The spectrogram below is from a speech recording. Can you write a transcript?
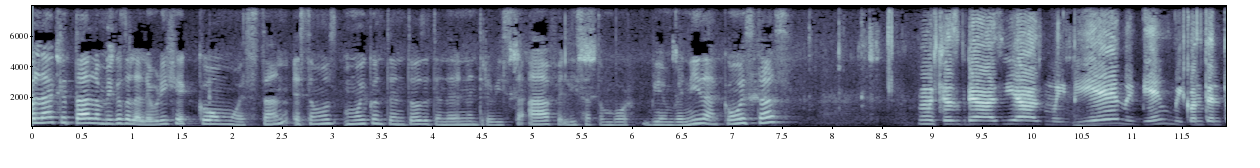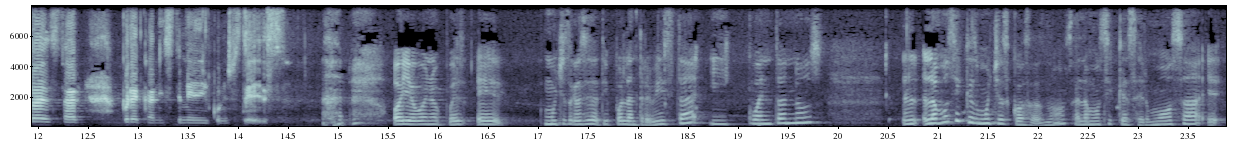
Hola, ¿qué tal amigos de la Lebrige? ¿Cómo están? Estamos muy contentos de tener en la entrevista a Felisa Tombor. Bienvenida, ¿cómo estás? Muchas gracias, muy bien, muy bien, muy contenta de estar por acá en este medio con ustedes. Oye, bueno, pues eh, muchas gracias a ti por la entrevista y cuéntanos, la música es muchas cosas, ¿no? O sea, la música es hermosa. Eh,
